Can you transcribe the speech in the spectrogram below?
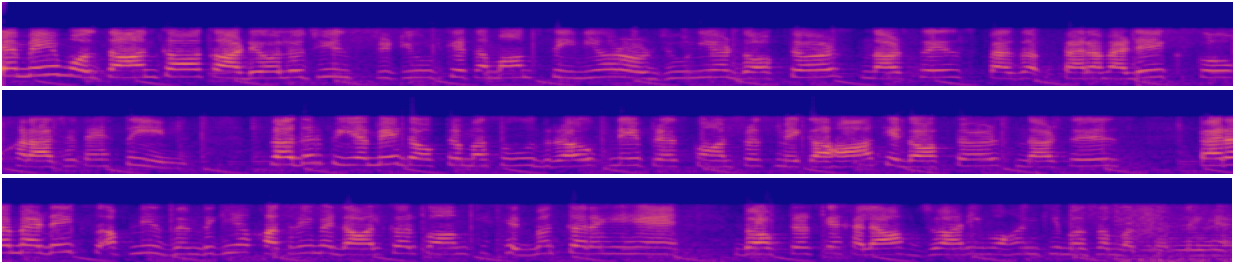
ایم اے ملتان کا کارڈیالوجی انسٹیٹیوٹ کے تمام سینئر اور جونئر ڈاکٹرز، نرسز پیرامیڈکس کو خراج تحسین۔ صدر پی ایم اے ڈاکٹر مسعود روک نے پریس کانفرنس میں کہا کہ ڈاکٹرز، نرسز پیرامیڈکس اپنی زندگیاں خطرے میں ڈال کر قوم کی خدمت کر رہے ہیں۔ ڈاکٹرز کے خلاف جاری مہم کی مذمت کرتے ہیں۔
